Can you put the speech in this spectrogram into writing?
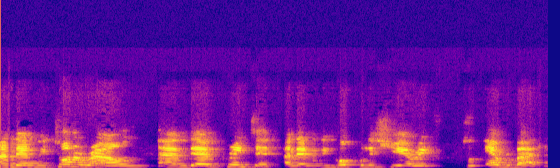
and then we turn around and then print it and then we hopefully share it to everybody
